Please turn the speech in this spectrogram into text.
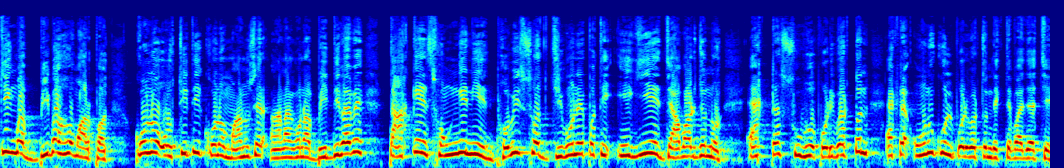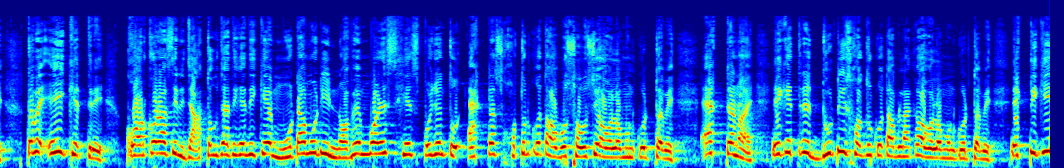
কিংবা বিবাহ মারফত। কোনো অতিথি, কোনো মানুষের আনাগোনা বৃদ্ধি পাবে। তাকে সঙ্গে নিয়ে ভবিষ্যৎ জীবনের পথে এগিয়ে যাওয়ার জন্য একটা শুভ পরিবর্তন, একটা অনুকূল পরিবর্তন দেখতে পাওয়া যাচ্ছে। তবে এই ক্ষেত্রে কর্ক রাশির জাতক জাতিকাদিকে মোটামুটি নভেম্বরের শেষ পর্যন্ত একটা সতর্কতা অবশ্য অবশ্যই অবলম্বন করতে হবে। একটা নয়, এক্ষেত্রে দুটি সতর্কতা আপনাকে অবলম্বন করতে হবে। একটি কি,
